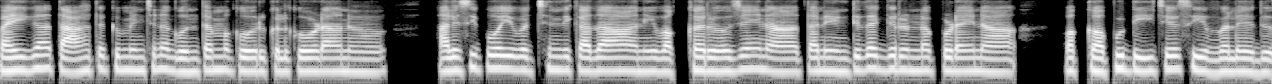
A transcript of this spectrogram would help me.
పైగా తాహతకు మించిన గొంతెమ్మ కోరికలు కూడాను. అలసిపోయి వచ్చింది కదా అని ఒక్క రోజైనా తను ఇంటి దగ్గరున్నప్పుడైనా ఒక్కప్పు టీ చేసి ఇవ్వలేదు.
